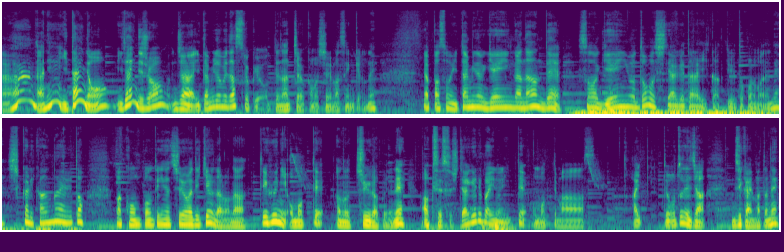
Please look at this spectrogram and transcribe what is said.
あ何？痛いの？痛いんでしょ？じゃあ痛み止め出すとくよってなっちゃうかもしれませんけどね。やっぱその痛みの原因が何で、その原因をどうしてあげたらいいかっていうところまでね、しっかり考えると、まあ、根本的な治療ができるんだろうなっていうふうに思って、あの中学でね、アクセスしてあげればいいのにって思ってます。はい。ということで、じゃあ次回またね、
